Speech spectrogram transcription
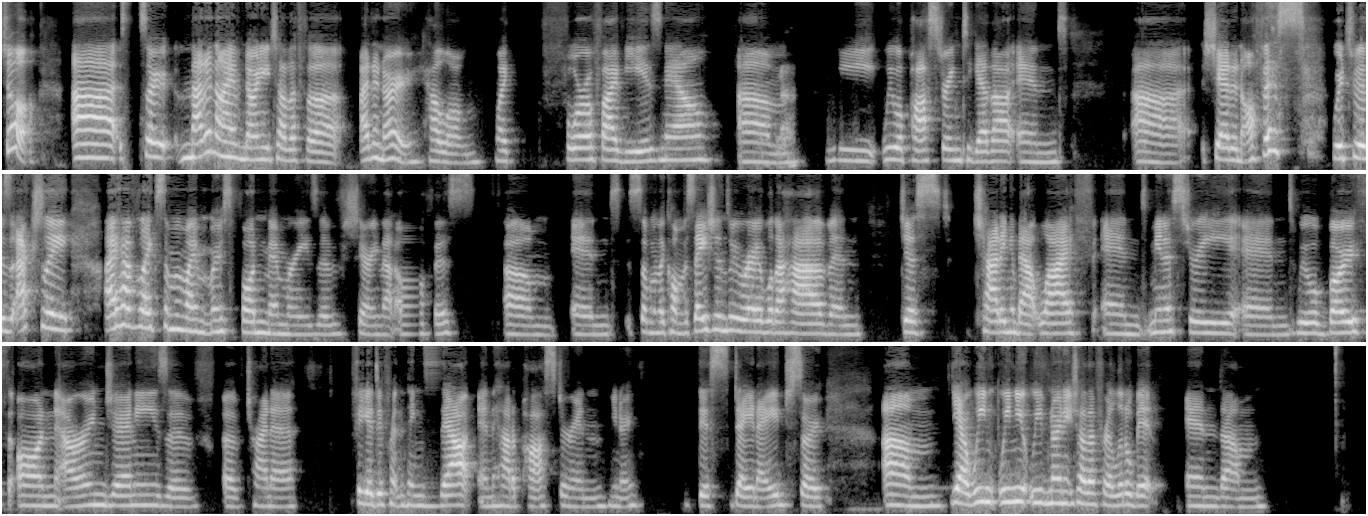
Sure. Uh, so Matt and I have known each other for I don't know how long, like four or five years now. Um, yeah. We we were pastoring together and uh, shared an office, which was actually I have like some of my most fond memories of sharing that office um, and some of the conversations we were able to have and just chatting about life and ministry. And we were both on our own journeys of of trying to figure different things out and how to pastor in you know this day and age. So um yeah we we knew we've known each other for a little bit and um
